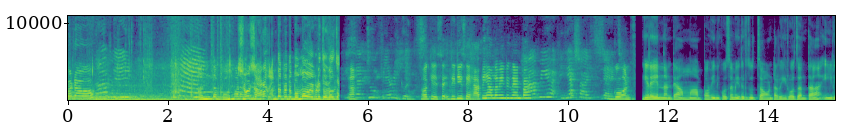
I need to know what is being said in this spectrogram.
ఫోటో అంత బొమ్మ షో సారా అంత పెద్ద బొమ్మ ఎప్పుడు చూడాలి okay very good. Did you say happy Halloween to grandpa గో ఈడ ఏంటంటే అమ్మ అప్ప వీని కోసం ఎదురు చూస్తూ ఉంటారు ఈ రోజంతా. ఈడ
